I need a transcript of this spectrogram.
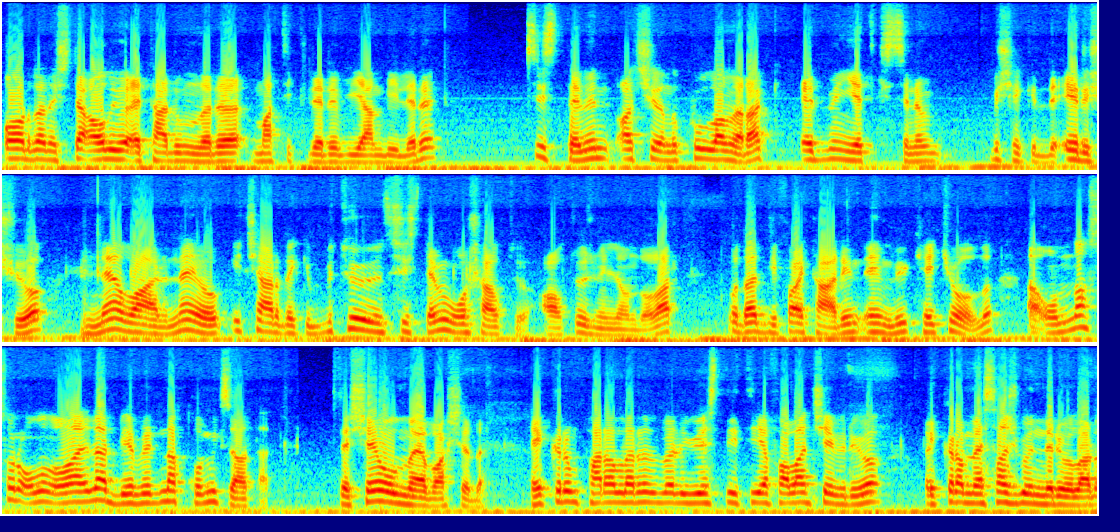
Oradan işte alıyor Ethereum'ları, Matic'leri, BNB'leri. Sistemin açığını kullanarak admin yetkisini bir şekilde erişiyor. Ne var ne yok içerideki bütün sistemi boşaltıyor. 600 milyon dolar. Bu da DeFi tarihin en büyük hack'i oldu. Ha, ondan sonra olan olaylar birbirinden komik zaten. İşte şey olmaya başladı. Hacker'ın paraları böyle USDT'ye falan çeviriyor. Hacker'a mesaj gönderiyorlar.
